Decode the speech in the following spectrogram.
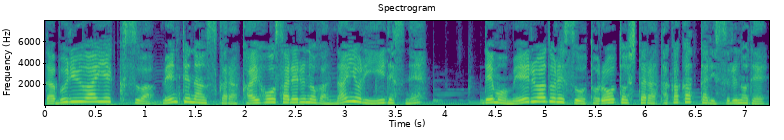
WIX はメンテナンスから解放されるのがないよりいいですね。でもメールアドレスを取ろうとしたら高かったりするので、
